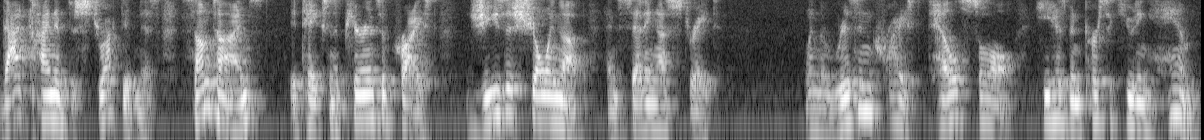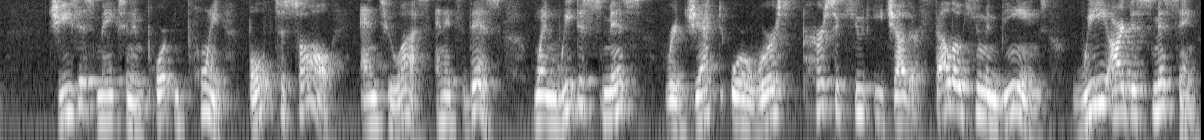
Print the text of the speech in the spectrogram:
that kind of destructiveness. Sometimes it takes an appearance of Christ, Jesus showing up and setting us straight when the risen Christ tells Saul he has been persecuting him, Jesus makes an important point both to Saul and to us. And it's this when we dismiss, reject, or worse, persecute each other, fellow human beings, we are dismissing,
